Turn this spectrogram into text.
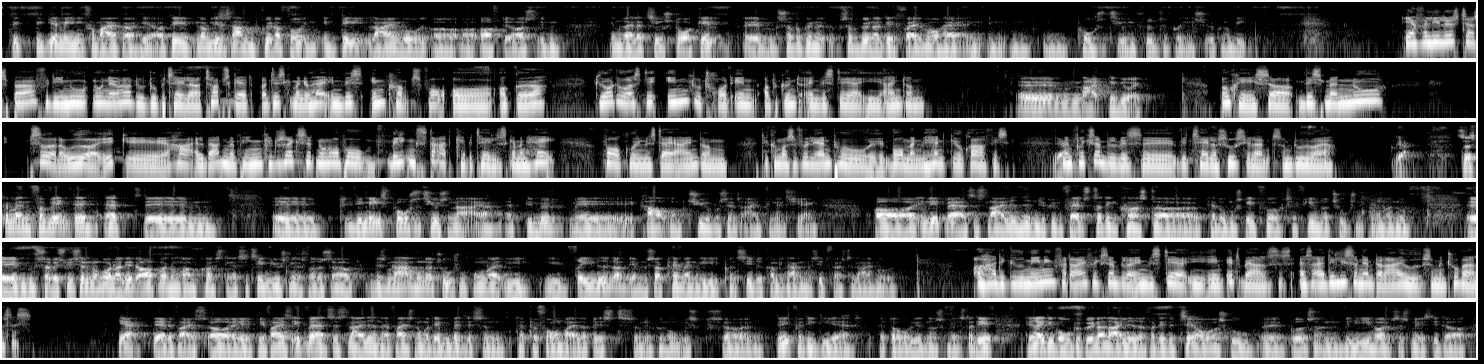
det, det giver mening for mig at gøre her. Og det, når vi lige så snart begynder at få en, en del legemål, og, og ofte også en, en relativt stor gæld, øh, så, begynder, så begynder det for alvor at have en, en, en positiv indflydelse på ens økonomi. Jeg får lige lyst til at spørge, fordi nu, nu nævner du, at du betaler topskat, og det skal man jo have en vis indkomst for at, at gøre. Gjorde du også det, inden du trådte ind og begyndte at investere i ejendommen? Øhm, nej, det gjorde jeg ikke. Okay, så hvis man nu sidder derude og ikke øh, har alverden med penge, kan du så ikke sætte nogle ord på, hvilken startkapital skal man have for at kunne investere i ejendommen? Det kommer selvfølgelig an på, øh, hvor man vil hen geografisk. Ja. Men for eksempel, hvis øh, vi taler Sydsjælland, som du jo er. Ja, så skal man forvente, at øh, øh, de mest positive scenarier at blive mødt med krav om 20% egenfinansiering. Og en etværelses lejlighed i Nykøbing Falster, den koster, kan du måske få til 400.000 kroner nu. Øhm, så hvis vi sådan runder lidt op og nogle omkostninger til tinglysning og sådan noget, så hvis man har 100.000 kroner i, i frie midler, jamen så kan man i princippet komme i gang med sit første legemål. Og har det givet mening for dig for eksempel at investere i en etværelses? Altså er det lige så nemt at lege ud som en toværelses? Ja, det er det faktisk. Og øh, det er faktisk etværelseslejligheden er faktisk nogle af dem, der, sådan, der performer allerbedst sådan økonomisk. Så øh, det er ikke fordi, de er, er dårlige eller noget som helst. Og det, det er rigtig gode begynderlejligheder, for det er det til at overskue, øh, både sådan vedligeholdelsesmæssigt og,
